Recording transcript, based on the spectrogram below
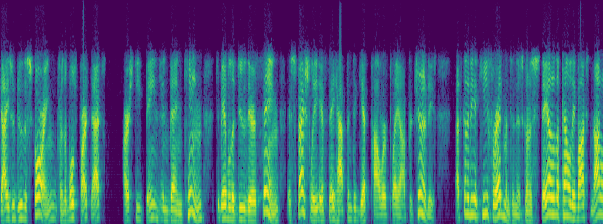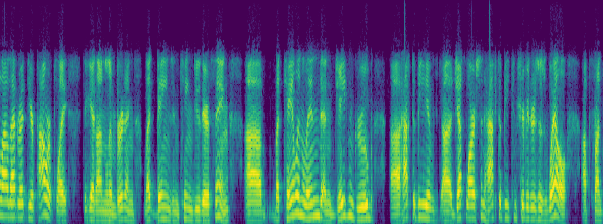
guys who do the scoring, for the most part, that's Arshdeep Bains and Ben King, to be able to do their thing, especially if they happen to get power play opportunities. That's going to be a key for Edmonton. It's going to stay out of the penalty box, not allow that Red Deer power play to get unlimbered, and let Bains and King do their thing. Uh, but Kalen Lind and Jaden Grube uh, have to be, uh, Jeff Larson have to be contributors as well up front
